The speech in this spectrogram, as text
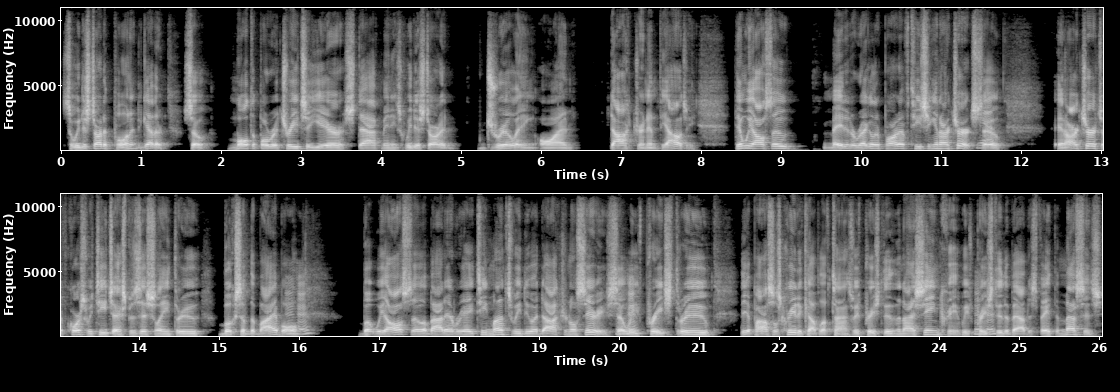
So we just started pulling it together. So multiple retreats a year, staff meetings, we just started drilling on doctrine and theology. Then we also made it a regular part of teaching in our church. Yeah. So in our church, of course, we teach expositionally through books of the Bible. Mm-hmm. But we also, about every 18 months, we do a doctrinal series. So mm-hmm. we've preached through the Apostles' Creed a couple of times. We've preached through the Nicene Creed. We've mm-hmm. preached through the Baptist Faith and Message.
